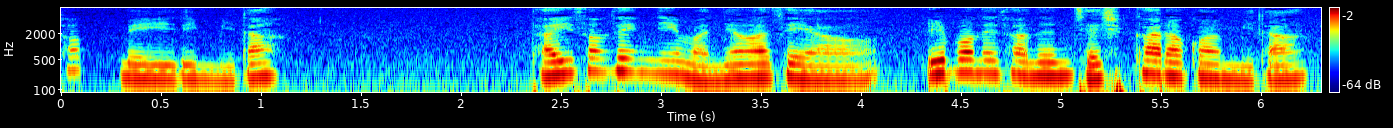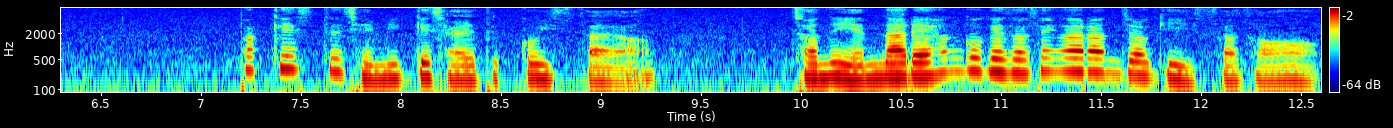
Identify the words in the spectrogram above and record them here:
첫 메일입니다. 다이 선생님 안녕하세요. 일본에 사는 제시카라고 합니다. 팟캐스트 재밌게 잘 듣고 있어요. 저는 옛날에 한국에서 생활한 적이 있어서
